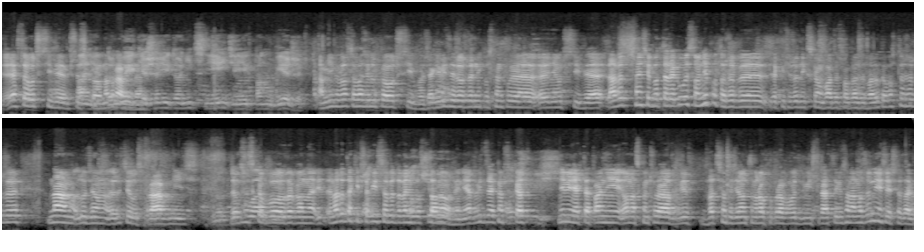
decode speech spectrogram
Ja chcę uczciwie wszystko, Panie, do naprawdę. mojej kieszeni to nic nie idzie, niech pan uwierzy. w to. A mi po prostu chodzi tylko o uczciwość. Jak ja widzę, że urzędnik postępuje e, nieuczciwie, nawet w sensie, bo te reguły są nie po to, żeby jakiś urzędnik swoją władzę pokazywał, tylko po prostu, żeby nam, ludziom życie usprawnić, No żeby wszystko było zrobione. I nawet taki przepis o wydawaniu postanowień. Ja widzę, jak na przykład, Oczywiście. nie wiem, jak ta pani, ona skończyła w dwie- w 2009 roku prawo administracji, więc ona może nie jest jeszcze tak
